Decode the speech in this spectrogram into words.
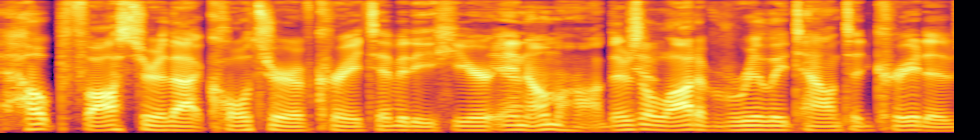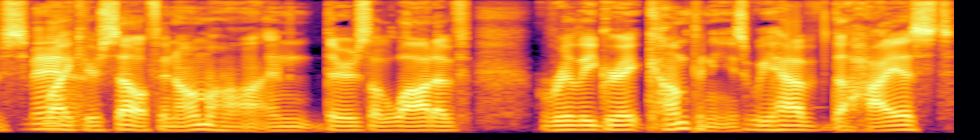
help foster that culture of creativity here in Omaha. There's a lot of really talented creatives Man. like yourself in Omaha, and there's a lot of really great companies. We have the highest,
